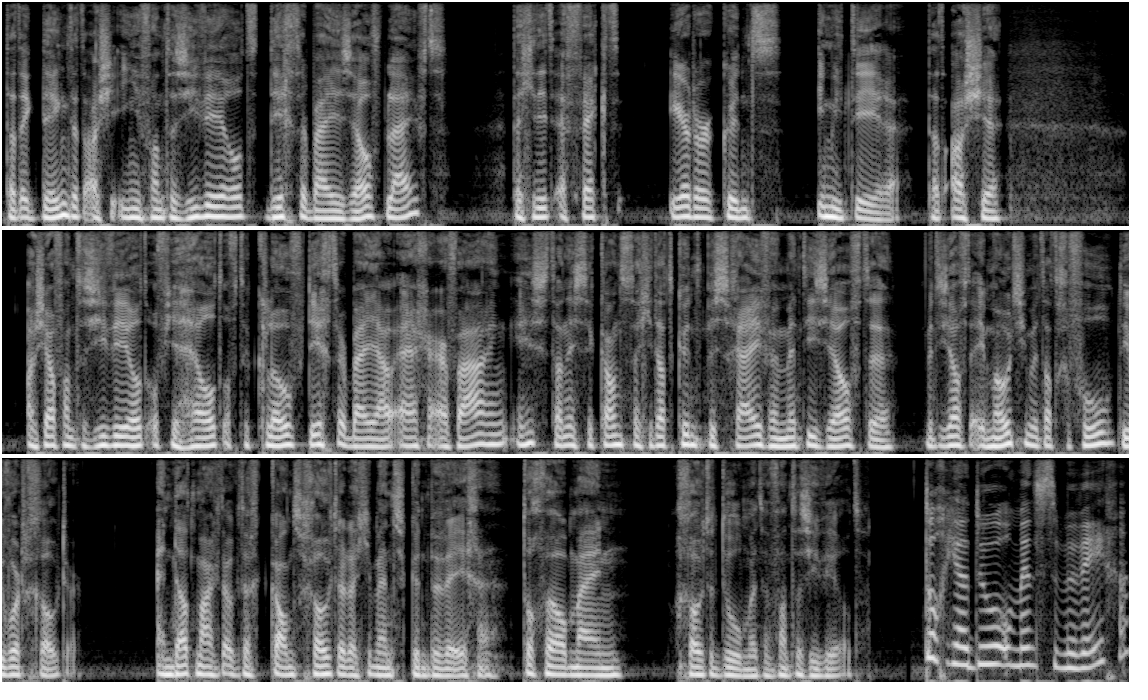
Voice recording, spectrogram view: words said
dat ik denk dat als je in je fantasiewereld dichter bij jezelf blijft, dat je dit effect eerder kunt imiteren. Dat als je als jouw fantasiewereld of je held of de kloof dichter bij jouw eigen ervaring is, dan is de kans dat je dat kunt beschrijven met diezelfde, met diezelfde emotie, met dat gevoel, die wordt groter. En dat maakt ook de kans groter dat je mensen kunt bewegen. Toch wel mijn grote doel met een fantasiewereld. Toch jouw doel om mensen te bewegen?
